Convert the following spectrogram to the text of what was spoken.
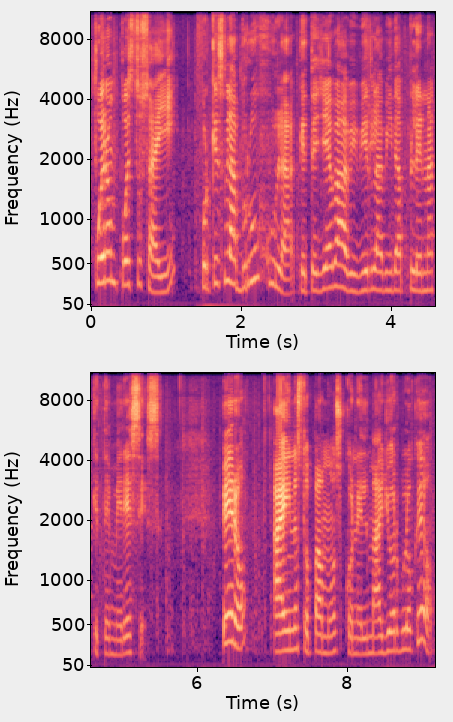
fueron puestos ahí porque es la brújula que te lleva a vivir la vida plena que te mereces. Pero ahí nos topamos con el mayor bloqueo,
